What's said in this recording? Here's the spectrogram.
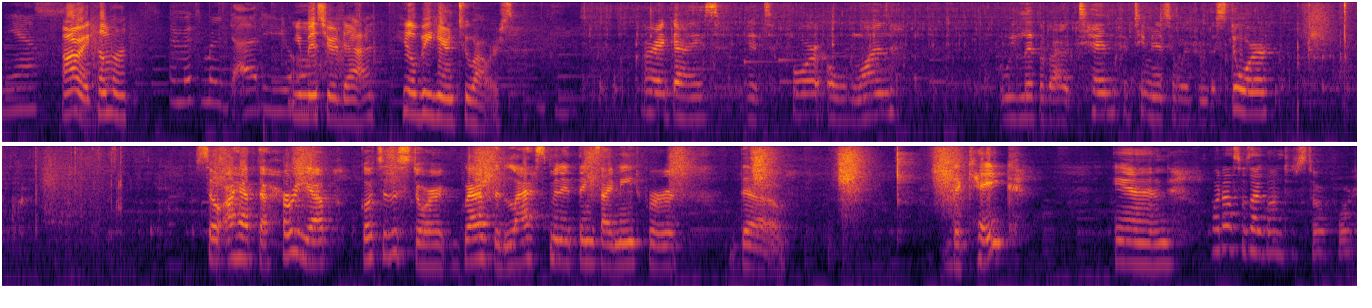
Yes. All right, come on. I miss my daddy. You miss your dad. He'll be here in two hours. Mm-hmm. All right, guys. It's 4:01. We live about 10, 15 minutes away from the store. So I have to hurry up, go to the store, grab the last minute things I need for the the cake. And what else was I going to the store for?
